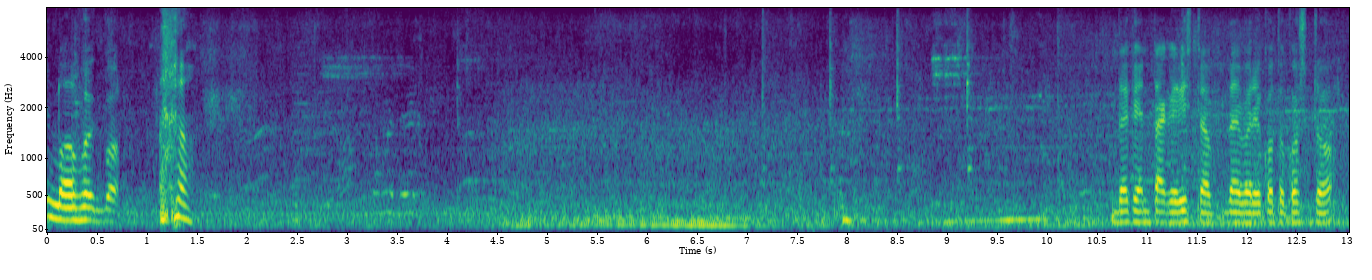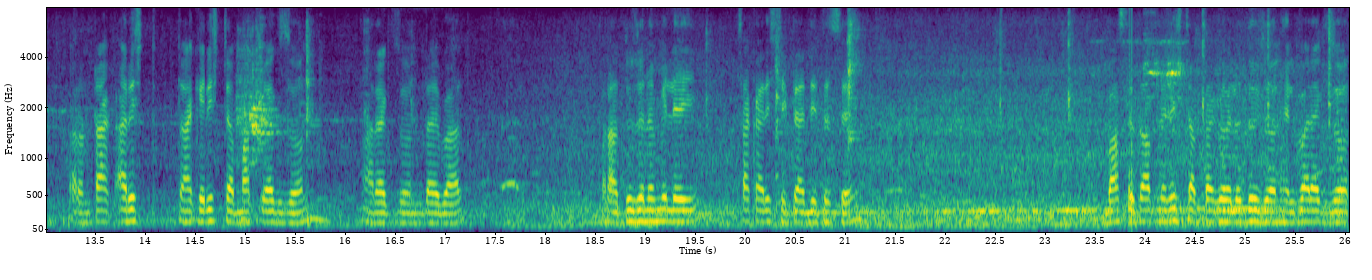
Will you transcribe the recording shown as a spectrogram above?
আল্লাহু আকবার। দেখেন ট্রাকের স্টাফ ড্রাইভারের কত কষ্ট। কারণ ট্রাক আর ট্রাকের স্টাফ মাত্র একজন আর একজন ড্রাইভার তারা দুজনে মিলেই চাকার স্টিকটা দিতেছে। বাসে তো আপনার স্টাফ থাকে হলো দুইজন হেল্পার একজন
